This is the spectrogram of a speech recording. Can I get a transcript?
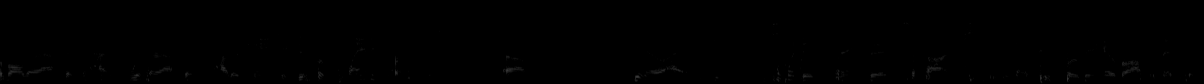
of all their assets and how with their assets and how they're changing, just for planning purposes. Um, you know, I someone did think that sometimes you know people are being over optimistic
